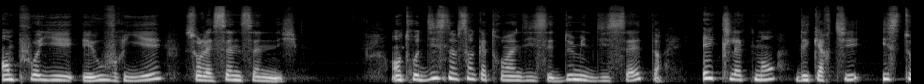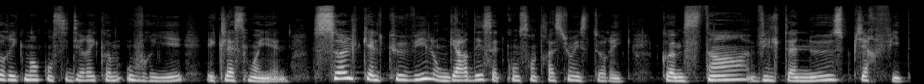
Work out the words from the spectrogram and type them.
employés et ouvriers sur la Seine-Saint-Denis. Entre 1990 et 2017, éclatement des quartiers historiquement considérés comme ouvriers et classe moyenne. Seules quelques villes ont gardé cette concentration historique, comme Stein, Villetaneuse, Pierrefitte,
